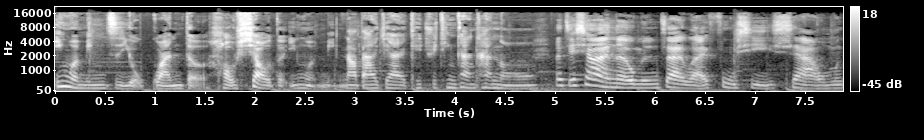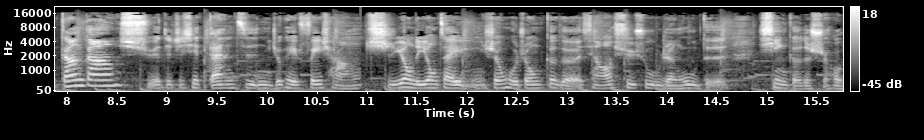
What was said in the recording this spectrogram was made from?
英文名字有关的好笑的英文名，那大家也可以去听看看哦。那接下来呢，我们再来复习一下我们刚刚学的这些单字，你就可以非常实用的用在你生活中各个想要叙述人物的性格的时候。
